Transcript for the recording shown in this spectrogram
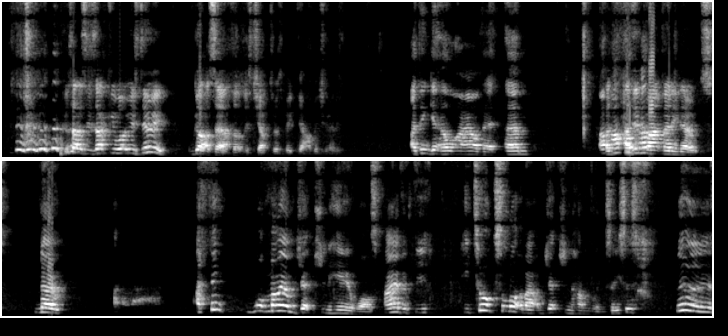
because that's exactly what he was doing. I've got to say, I thought this chapter was a bit garbage, really. I didn't get a lot out of it. Um, I, I, I- I didn't write many notes. No, I think what my objection here was, I have a view. He talks a lot about objection handling. So he says, "Uh,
